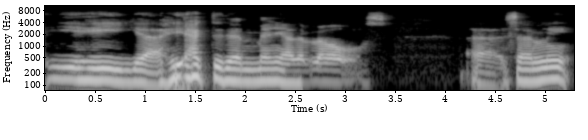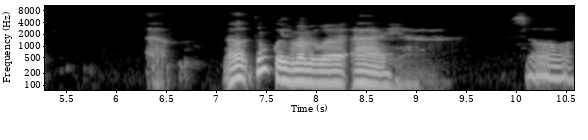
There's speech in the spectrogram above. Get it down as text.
he he, uh, he acted in many other roles. Uh, certainly, um, I don't quite remember where I uh, saw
